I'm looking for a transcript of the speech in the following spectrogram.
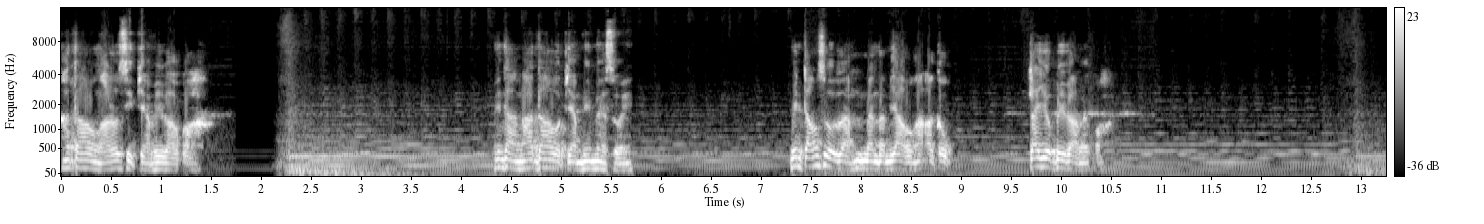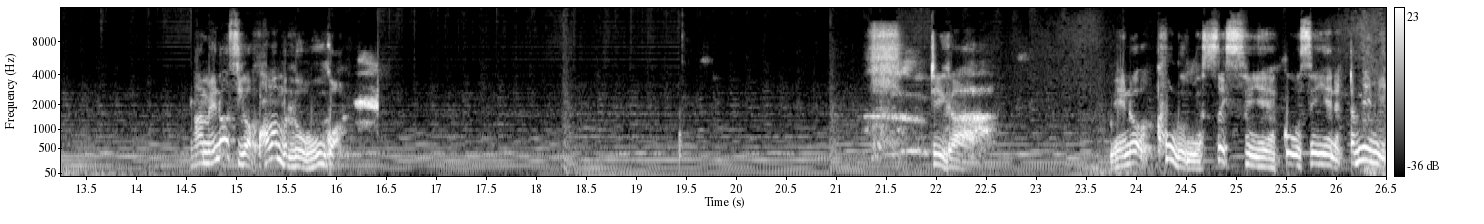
ငါသားကိုငါတို့စီပြန်ပေးပါကွာမင်းသားငါသားကိုပြန်ပေးမယ်ဆိုရင်မင်းတောင်းဆိုတာမှန်သမျှကိုငါအကုတ်လိုက်ရုပ်ပေးပါမယ်ကွာငါမင်းတို့စီကဘာမှမလိုဘူးကွာ ဒီကမင်းတို့အခုလိုမျိုးစိတ်ဆင်းရဲကိုယ်ဆင်းရဲနဲ့တမိမိ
